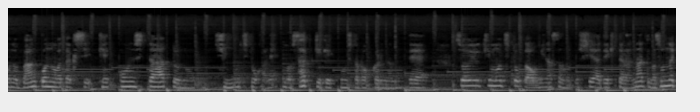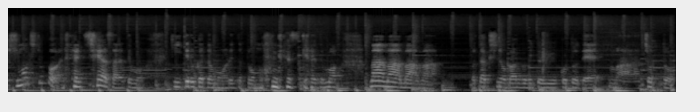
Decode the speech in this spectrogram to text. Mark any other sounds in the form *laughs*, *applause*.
この晩婚の私、結婚した後の気持ちとかね、もうさっき結婚したばっかりなので、そういう気持ちとかを皆様とシェアできたらなって、まあ、そんな気持ちとかはね、*laughs* シェアされても聞いてる方もあれだと思うんですけれども、まあまあまあまあ、私の番組ということで、まあちょっと、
